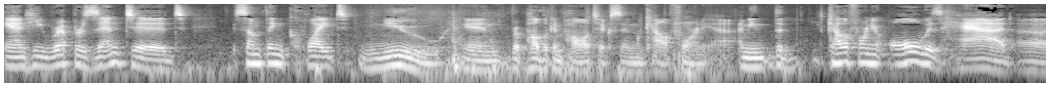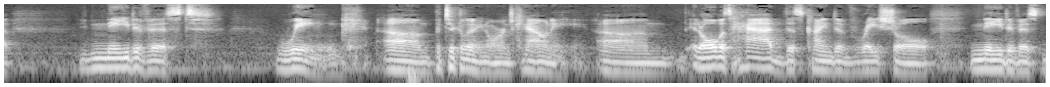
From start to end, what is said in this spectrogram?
And he represented something quite new in Republican politics in California. I mean, the California always had a nativist wing, um, particularly in Orange County. Um, it always had this kind of racial, nativist,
